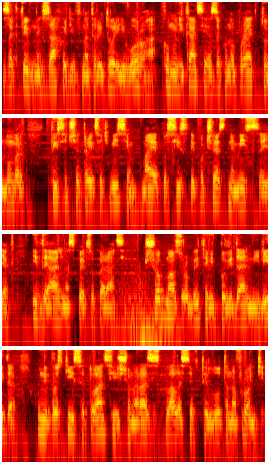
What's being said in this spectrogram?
з активних заходів на території ворога комунікація законопроекту номер 1038 має посісти почесне місце як ідеальна спецоперація. Що б мав зробити відповідальний лідер у непростій ситуації, що наразі склалася в тилу та на фронті,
